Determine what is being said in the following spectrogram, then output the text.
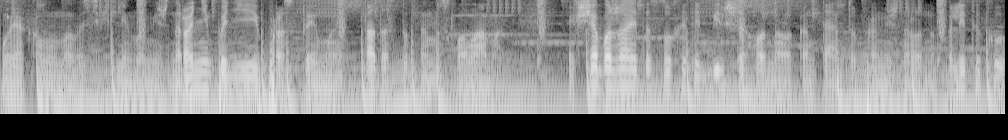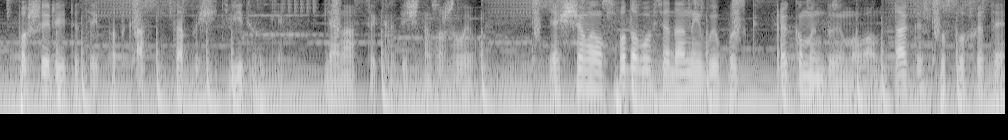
у якому ми висвітлюємо міжнародні події простими та доступними словами. Якщо бажаєте слухати більше годного контенту про міжнародну політику, поширюйте цей подкаст та пишіть відгуки. Для нас це критично важливо. Якщо вам сподобався даний випуск, рекомендуємо вам також послухати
